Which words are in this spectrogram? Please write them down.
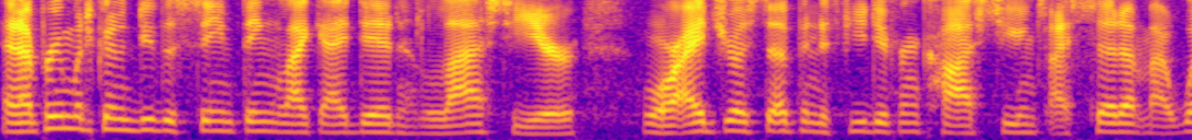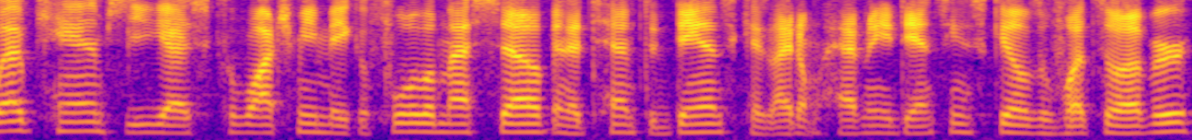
And I'm pretty much going to do the same thing like I did last year, where I dressed up in a few different costumes. I set up my webcam so you guys could watch me make a fool of myself and attempt to dance because I don't have any dancing skills whatsoever.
